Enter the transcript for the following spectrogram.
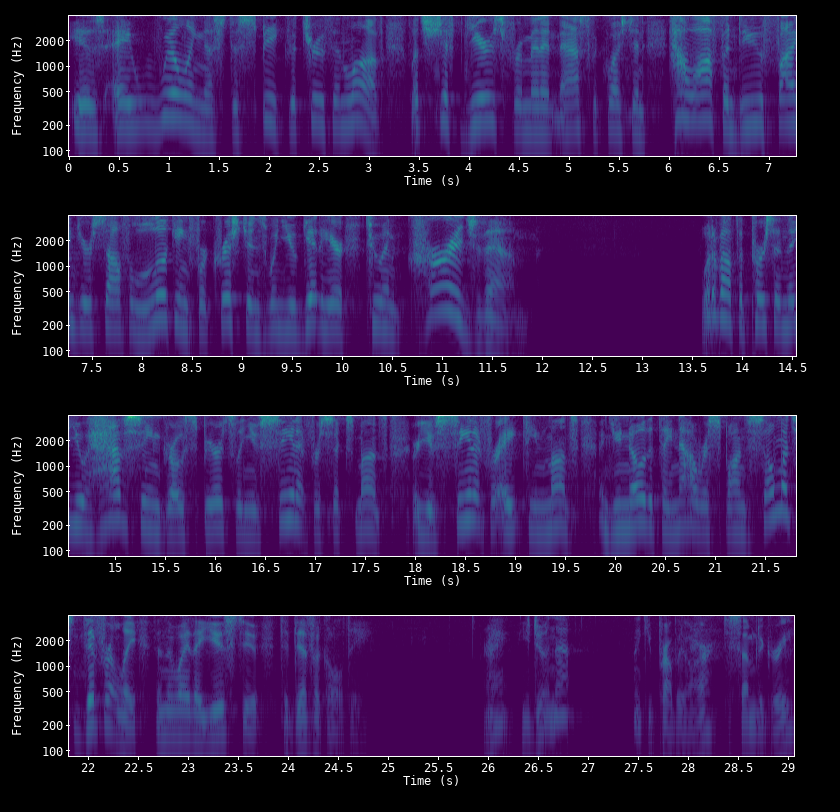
is a willingness to speak the truth in love. Let's shift gears for a minute and ask the question how often do you find yourself looking for Christians when you get here to encourage them? What about the person that you have seen grow spiritually and you've seen it for six months or you've seen it for 18 months and you know that they now respond so much differently than the way they used to to difficulty? Right? You doing that? I think you probably are to some degree.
